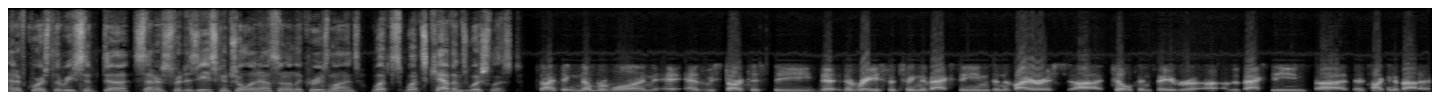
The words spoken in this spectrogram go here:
and of course the recent uh, Centers for Disease Control announcement on the cruise lines. What's what's Kevin's wish list? So I think number one, as we start to see the, the race between the vaccines and the virus uh, tilt in favor of the vaccine, uh, they're talking about a,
